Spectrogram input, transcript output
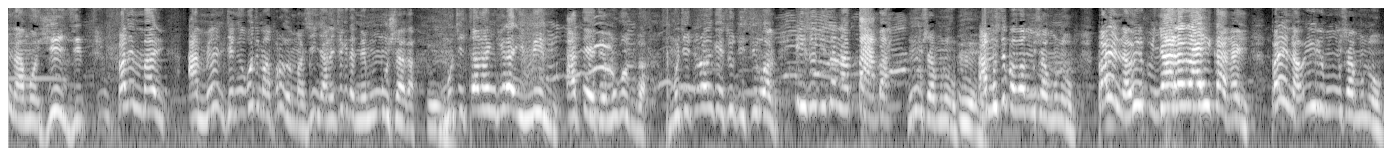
Inhamo zhinji. Pane mari amhendenga kuti maprogram mazhinji anocheketa nemumushaka muchitanangira imimi atete mukuzvinzwa. Muchitironge isu tisiri vanhu isu tisana baba. Mumusha munomu. Hamusi baba mumusha munomu pane nhau iri nyara rai kana iyi? Pane nhau iri mumusha munomu.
